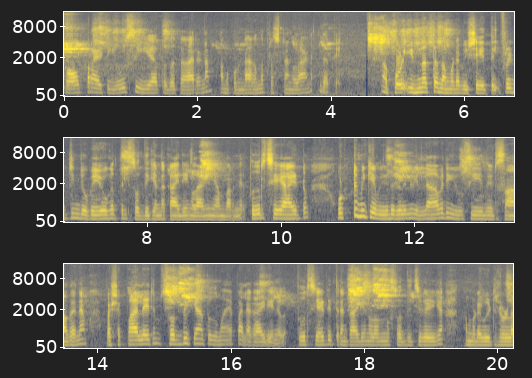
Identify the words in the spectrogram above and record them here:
പ്രോപ്പറായിട്ട് യൂസ് ചെയ്യാത്തത് കാരണം നമുക്കുണ്ടാകുന്ന പ്രശ്നങ്ങളാണ് ഇതൊക്കെ. അപ്പോൾ ഇന്നത്തെ നമ്മുടെ വിഷയത്തിൽ ഫ്രിഡ്ജിന്റെ ഉപയോഗത്തിൽ ശ്രദ്ധിക്കേണ്ട കാര്യങ്ങളാണ് ഞാൻ പറഞ്ഞത്. തീർച്ചയായിട്ടും ഒട്ടുമിക്ക വീടുകളിലും എല്ലാവരും യൂസ് ചെയ്യുന്ന ഒരു സാധനം. പക്ഷെ പലരും ശ്രദ്ധിക്കാത്തതുമായ പല കാര്യങ്ങളും. തീർച്ചയായിട്ടും ഇത്തരം കാര്യങ്ങളൊന്ന് ശ്രദ്ധിച്ചു കഴിഞ്ഞാൽ നമ്മുടെ വീട്ടിലുള്ള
